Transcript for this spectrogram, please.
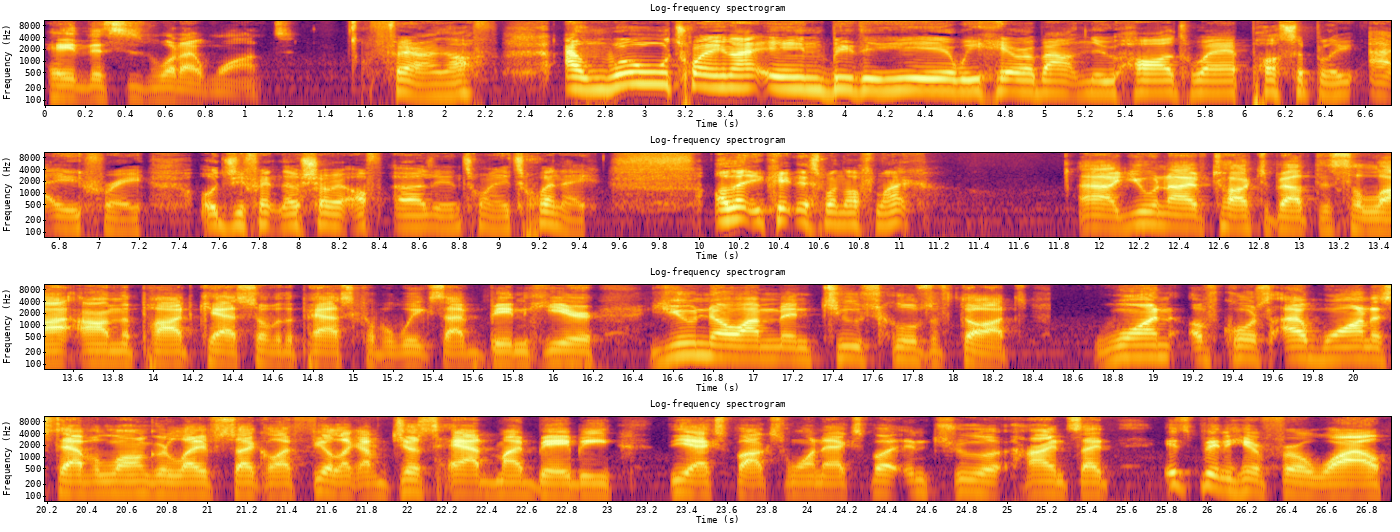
hey, this is what I want. Fair enough. And will 2019 be the year we hear about new hardware, possibly at E3? Or do you think they'll show it off early in 2020? I'll let you kick this one off, Mike. Uh, you and I have talked about this a lot on the podcast over the past couple weeks. I've been here. You know, I'm in two schools of thought. One, of course, I want us to have a longer life cycle. I feel like I've just had my baby, the Xbox One X, but in true hindsight, it's been here for a while.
